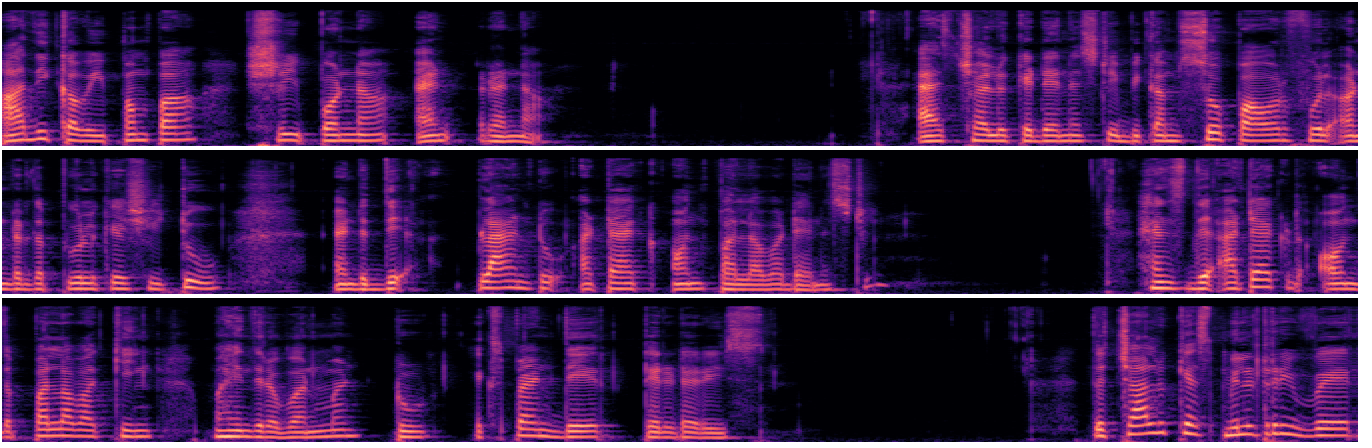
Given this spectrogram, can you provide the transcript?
Adikavi Pampa, Sri Ponna and Ranna. As Chalukya dynasty becomes so powerful under the Pulakeshi too, and they plan to attack on Pallava dynasty. Hence they attacked on the Pallava king Mahendravarman to expand their territories. The Chalukyas military were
